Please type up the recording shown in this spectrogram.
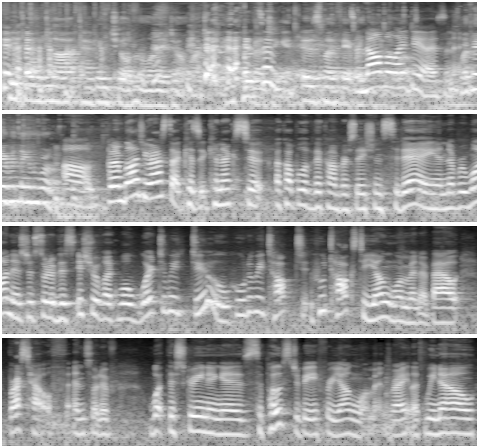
people not having children when they don't want to and preventing it. It is my favorite. It's a novel in the world. idea, isn't it? My favorite thing in the world. Um, but I'm glad you asked that because it connects to a couple of the conversations today. And number one is just sort of this issue of like, well, what do we do? Who do we talk to? Who talks to young women about breast health and sort of what the screening is supposed to be for young women, right? Like we know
